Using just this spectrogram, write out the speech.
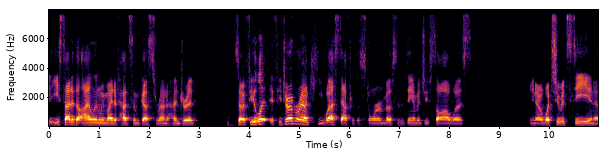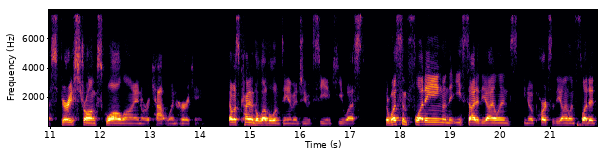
the east side of the island we might have had some gusts around 100. So if you let, if you drove around Key West after the storm, most of the damage you saw was, you know, what you would see in a very strong squall line or a Cat One hurricane. That was kind of the level of damage you would see in Key West. There was some flooding on the east side of the island. You know, parts of the island flooded.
